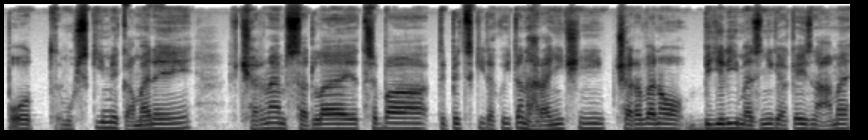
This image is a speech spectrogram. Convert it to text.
pod mužskými kameny v černém sedle je třeba typický takový ten hraniční červeno-bílý mezník, jaký známe,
